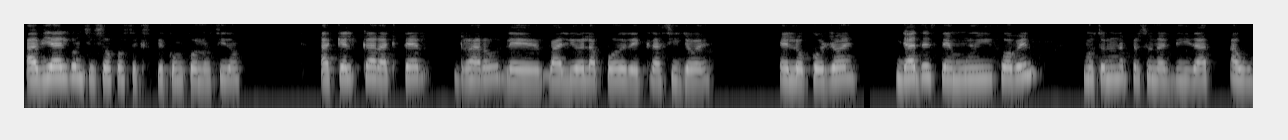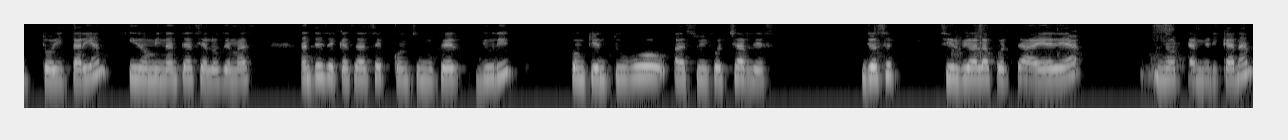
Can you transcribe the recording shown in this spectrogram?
Había algo en sus ojos, explicó un conocido. Aquel carácter raro le valió el apodo de Crazy Joe el loco Joe. Ya desde muy joven mostró una personalidad autoritaria y dominante hacia los demás antes de casarse con su mujer Judith, con quien tuvo a su hijo Charles. Joseph sirvió a la Fuerza Aérea norteamericana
